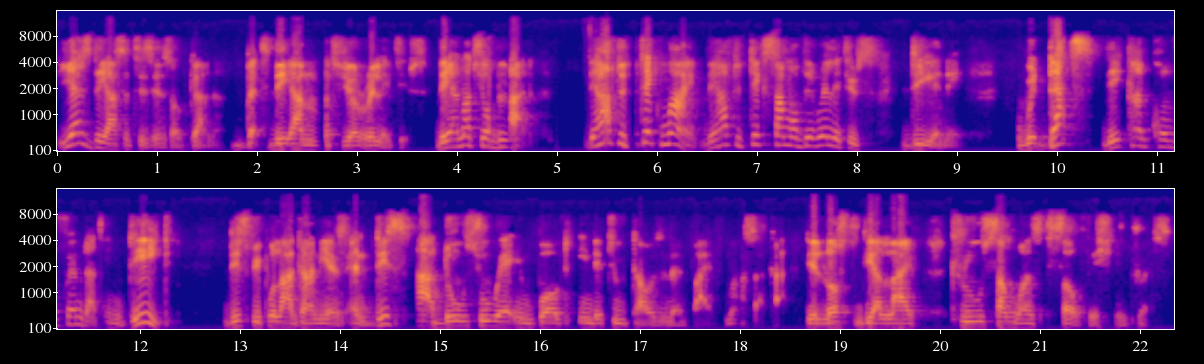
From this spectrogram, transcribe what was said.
Yes, they are citizens of Ghana, but they are not your relatives. They are not your blood. They have to take mine. They have to take some of the relatives' DNA. With that, they can confirm that indeed these people are Ghanaians and these are those who were involved in the 2005 massacre. They lost their life through someone's selfish interest.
